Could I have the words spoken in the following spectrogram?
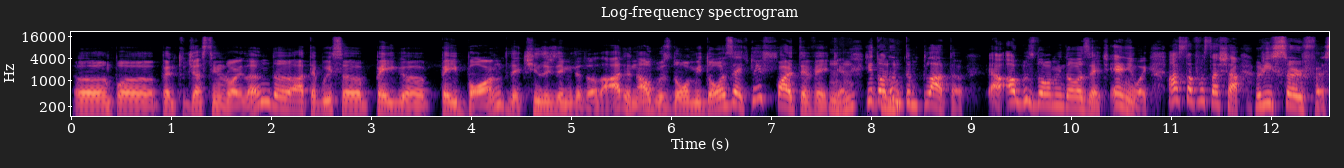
uh, împo- pentru Justin Roiland uh, a trebuit să pay, uh, pay bond de 50.000 de dolari în august 2020. Nu e foarte veche, Mhm, e doar mhm. întâmplată. E August 2020. Anyway, asta a fost așa, resurface.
